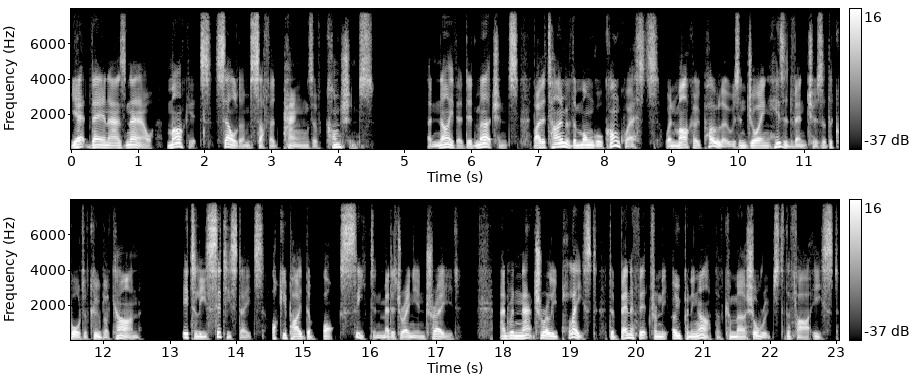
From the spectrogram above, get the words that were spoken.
Yet then, as now, markets seldom suffered pangs of conscience. And neither did merchants. By the time of the Mongol conquests, when Marco Polo was enjoying his adventures at the court of Kublai Khan, Italy's city states occupied the box seat in Mediterranean trade, and were naturally placed to benefit from the opening up of commercial routes to the Far East.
